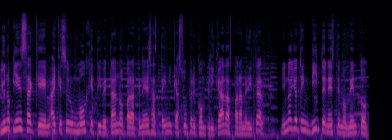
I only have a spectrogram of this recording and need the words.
y uno piensa que hay que ser un monje tibetano para tener esas técnicas súper complicadas para meditar. Y no, yo te invito en este momento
